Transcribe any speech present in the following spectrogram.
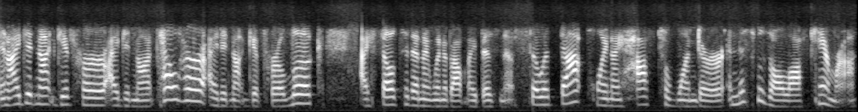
And I did not give her, I did not tell her, I did not give her a look. I felt it and I went about my business. So at that point, I have to wonder, and this was all off camera.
